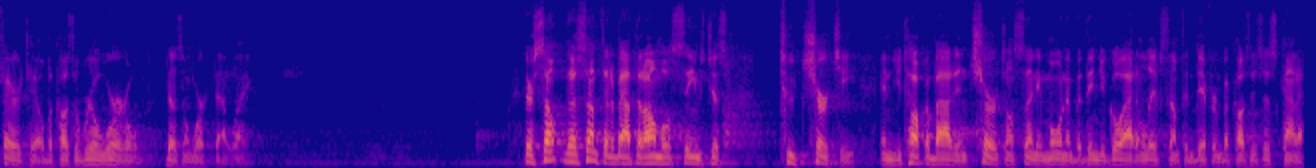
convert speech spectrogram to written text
fairy tale because the real world doesn't work that way. There's, some, there's something about that almost seems just too churchy. And you talk about it in church on Sunday morning, but then you go out and live something different because it's just kind of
